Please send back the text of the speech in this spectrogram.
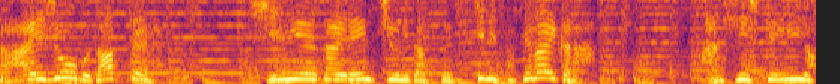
大丈夫だって。親衛隊連中にだって好きにさせないから。安心していいよ。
